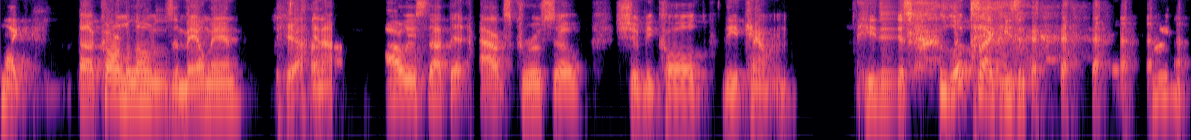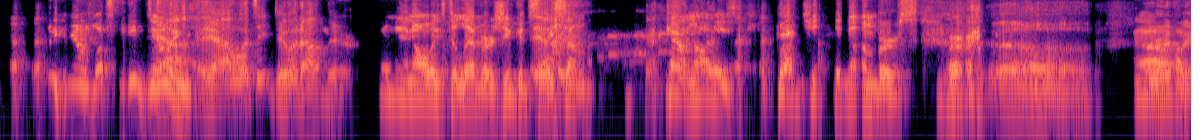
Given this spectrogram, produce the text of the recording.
like uh, Karl Malone was the mailman, yeah. and I, I always thought that Alex Caruso should be called the accountant. He just looks like he's an. What's he doing? Yeah, yeah, what's he doing out there? Man always delivers. You could say Yeah. something. Accountant always crunches the numbers. Oh, Oh,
